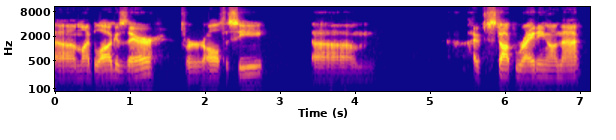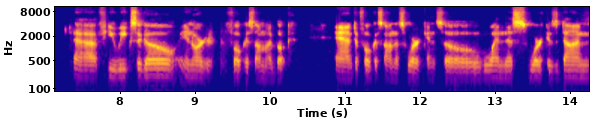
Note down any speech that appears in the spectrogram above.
uh, my blog is there for all to see. Um, I've stopped writing on that uh, a few weeks ago in order to focus on my book and to focus on this work. And so when this work is done,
